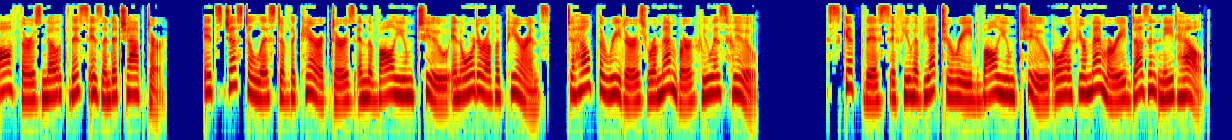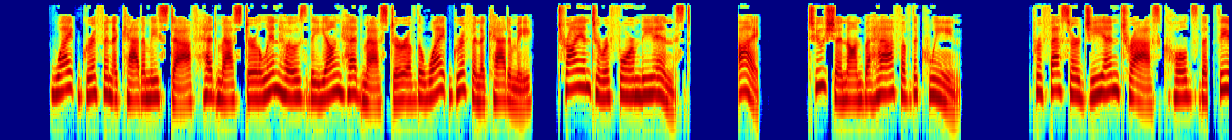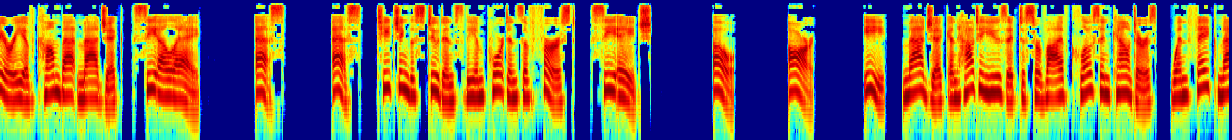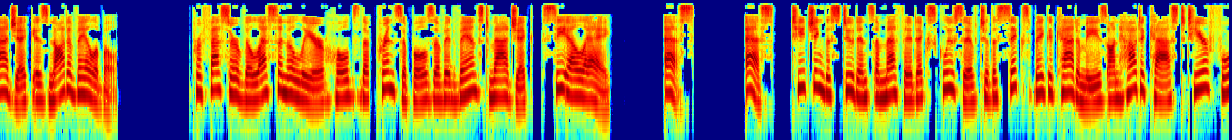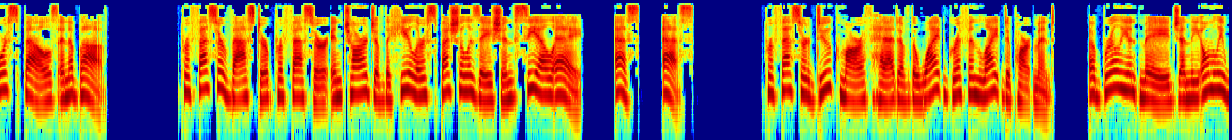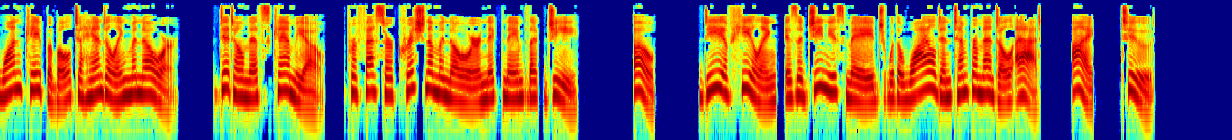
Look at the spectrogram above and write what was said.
Authors note this isn't a chapter. It's just a list of the characters in the volume 2 in order of appearance, to help the readers remember who is who. Skip this if you have yet to read volume 2 or if your memory doesn't need help. White Griffin Academy staff headmaster Linjos the young headmaster of the White Griffin Academy, trying to reform the inst. I. Tuition on behalf of the Queen. Professor G. N. Trask holds the Theory of Combat Magic, CLA. S. S. Teaching the students the importance of first, CH. O. R. E. Magic and how to use it to survive close encounters, when fake magic is not available. Professor Valesa Nalear holds the Principles of Advanced Magic, CLA. S. S teaching the students a method exclusive to the six big academies on how to cast Tier 4 spells and above. Professor Vastor Professor in charge of the Healer Specialization CLA. S. S. Professor Duke Marth head of the White Griffin Light Department. A brilliant mage and the only one capable to handling Manohar. Myths cameo. Professor Krishna Manohar nicknamed the G. O. D of Healing, is a genius mage with a wild and temperamental at attitude.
